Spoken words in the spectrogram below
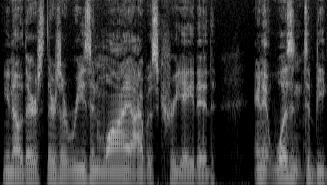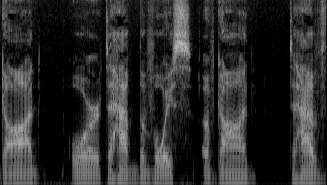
You know, there's there's a reason why I was created, and it wasn't to be God or to have the voice of God, to have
